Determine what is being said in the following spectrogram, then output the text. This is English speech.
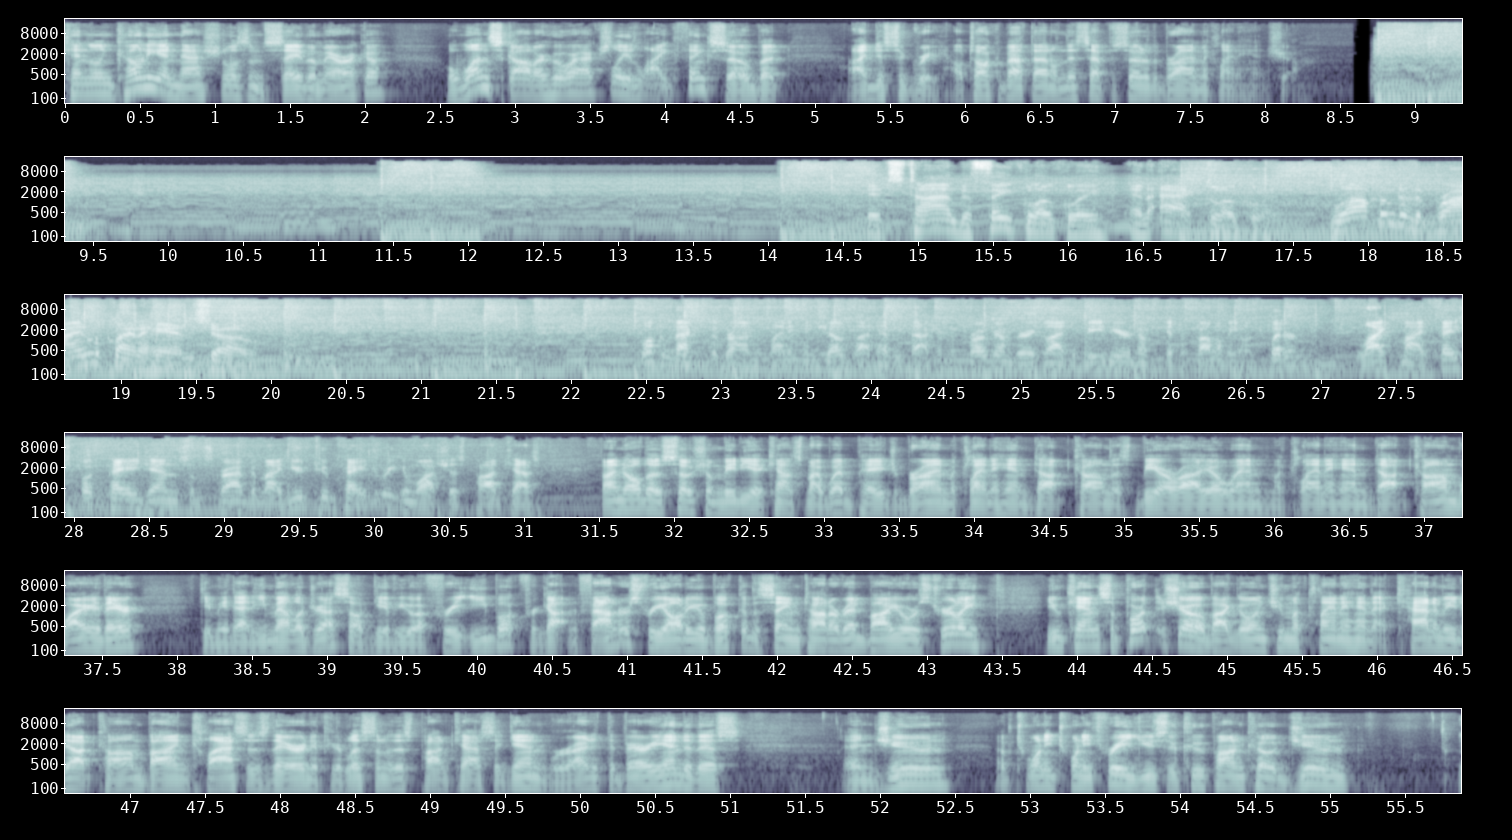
Can Lincolnian nationalism save America? Well, one scholar who I actually like thinks so, but I disagree. I'll talk about that on this episode of The Brion McClanahan Show. It's time to think locally and act locally. Welcome to the Brion McClanahan Show. Welcome back to the Brion McClanahan Show. Glad to have you back on the program. Very glad to be here. Don't forget to follow me on Twitter, like my Facebook page, and subscribe to my YouTube page where you can watch this podcast. Find all those social media accounts on my webpage, brionmcclanahan.com. That's B R I O N, McClanahan.com. While you're there, give me that email address. I'll give you a free ebook, Forgotten Founders, free audiobook of the same title read by yours truly. You can support the show by going to McClanahanacademy.com, buying classes there. And if you're listening to this podcast again, right at the very end of this. In June of 2023, use the coupon code JUNE,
